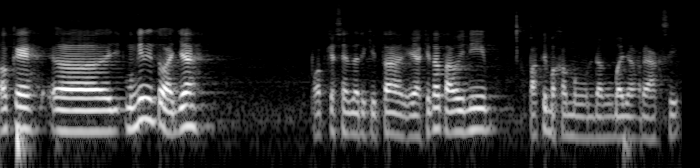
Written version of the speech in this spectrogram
Oke, eh, mungkin itu aja podcastnya dari kita. Ya kita tahu ini pasti bakal mengundang banyak reaksi.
